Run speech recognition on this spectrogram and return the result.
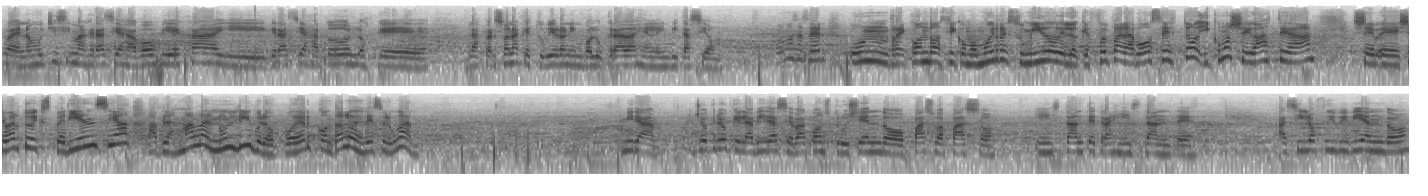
Bueno, muchísimas gracias a vos vieja y gracias a todos los que, las personas que estuvieron involucradas en la invitación. Vamos a hacer un recondo así como muy resumido de lo que fue para vos esto y cómo llegaste a eh, llevar tu experiencia a plasmarla en un libro, poder contarlo desde ese lugar. Mira, yo creo que la vida se va construyendo paso a paso, instante tras instante. Así lo fui viviendo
